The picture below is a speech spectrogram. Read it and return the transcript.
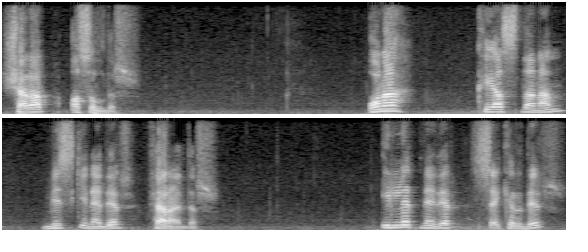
Şarap asıldır. Ona kıyaslanan viski nedir? Feredir. İllet nedir? Sekirdir.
